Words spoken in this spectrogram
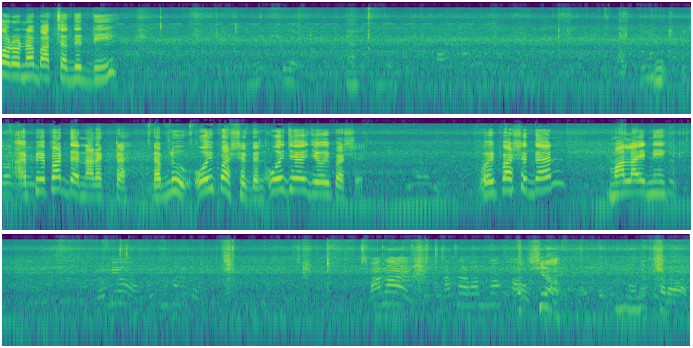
করো না, বাচ্চাদের দিই। পেপার দেন আর একটা ডাবলু ওই পাশে দেন, ওই যে ওই যে, ওই পাশে। ওই পাশে দেন, মালাই নিক রোমিও ওই ওখানে দাও মালাই নাচা বন্ধ খাও আচ্ছা তুমি অনেক খারাপ।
